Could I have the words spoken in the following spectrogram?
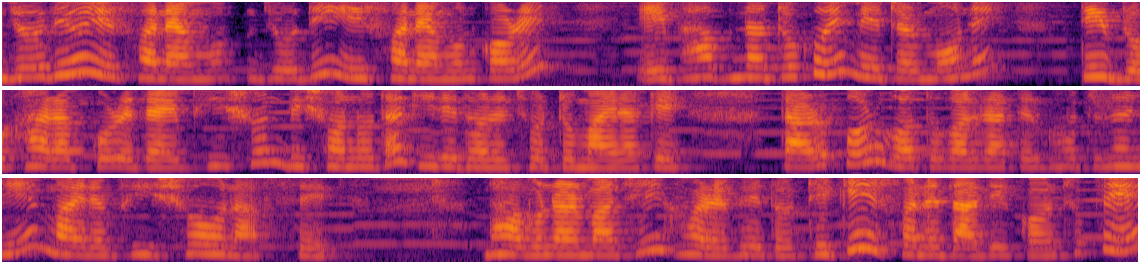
যদিও ইরফান এমন, যদি ইরফান এমন করে, এই ভাবনাটুকুই মেয়েটার মনে তীব্র খারাপ করে দেয়। ভীষণ বিষণ্ণতা ঘিরে ধরে ছোট মায়রাকে। তার উপর গতকাল রাতের ঘটনা নিয়ে মায়রা ভীষণ আপসেট ভাবনার মাঝেই ঘরের ভেতর থেকে ইরফানের দাদির কণ্ঠ পেয়ে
